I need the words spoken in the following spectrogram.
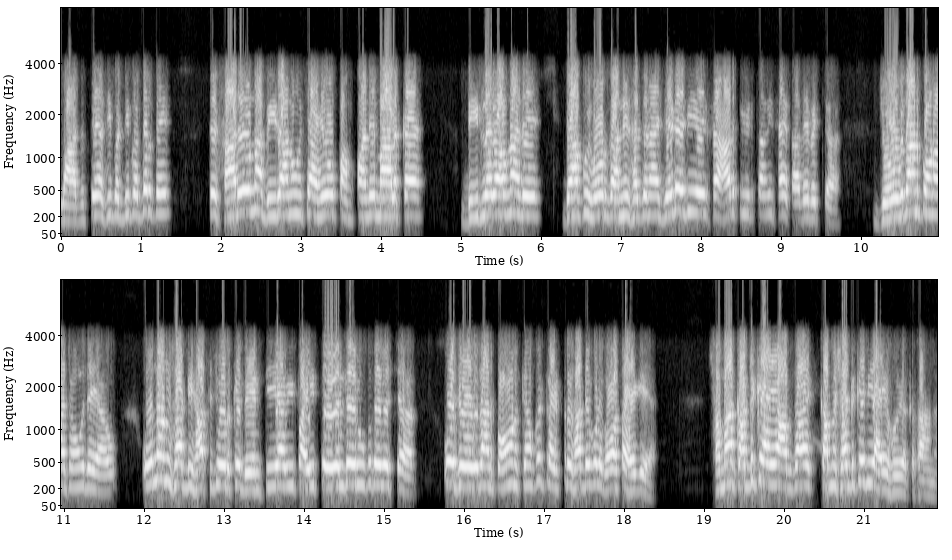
ਲਾ ਦਿੱਤੇ ਅਸੀਂ ਵੱਡੀ ਪੱਧਰ ਤੇ। ਤੇ ਸਾਰੇ ਉਹਨਾਂ ਵੀਰਾਂ ਨੂੰ ਚਾਹੇ ਉਹ ਪੰਪਾਂ ਦੇ ਮਾਲਕ ਹੈ ਡੀਲਰ ਆ ਉਹਨਾਂ ਦੇ ਜਾਂ ਕੋਈ ਹੋਰ ਦਾਨੀ ਸੱਜਣਾ ਹੈ, ਜਿਹੜੇ ਵੀ ਇਸ ਹੜ੍ਹ ਪੀੜਤਾਂ ਦੀ ਸਹਾਇਤਾ ਦੇ ਵਿੱਚ ਯੋਗਦਾਨ ਪਾਉਣਾ ਚਾਹੁੰਦੇ ਆ ਉਹ ਉਹਨਾਂ ਨੂੰ ਸਾਡੀ ਹੱਥ ਜੋੜ ਕੇ ਬੇਨਤੀ ਆ ਵੀ ਭਾਈ ਤੇਲ ਦੇ ਰੂਪ ਦੇ ਵਿੱਚ ਉਹ ਯੋਗਦਾਨ ਪਾਉਣ, ਕਿਉਂਕਿ ਟਰੈਕਟਰ ਸਾਡੇ ਕੋਲ ਬਹੁਤ ਹੈਗੇ ਆ। ਸਮਾਂ ਕੱਢ ਕੇ ਆਏ, ਆਪਦਾ ਕੰਮ ਛੱਡ ਕੇ ਵੀ ਆਏ ਹੋਏ ਆ ਕਿਸਾਨ।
